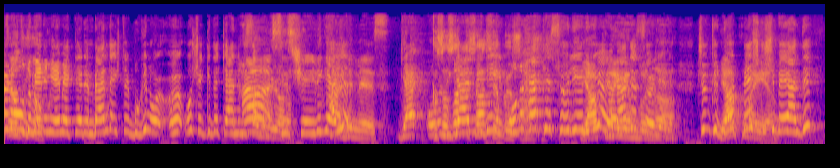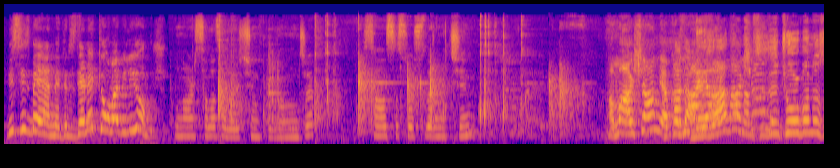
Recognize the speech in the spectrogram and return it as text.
öyle tadı oldu yok. benim yemeklerim. Ben de işte bugün o, o, o şekilde kendimi Ha savunuyorum. siz şeyli Hayır. geldiniz. Gel, o Kısasa gelme kısas değil. Onu yapıyorsunuz. herkes söyleyebiliyor ya ben Yapmayın de bunu. söylerim. Çünkü 4-5 Yapmayın. kişi beğendi, biz siz beğenmediniz. Demek ki olabiliyormuş. Bunlar salatalar için kullanılacak. Salsa soslarım için. Ama Ayşe Hanım ya. kadar. Nezahat Hanım sizin çorbanız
